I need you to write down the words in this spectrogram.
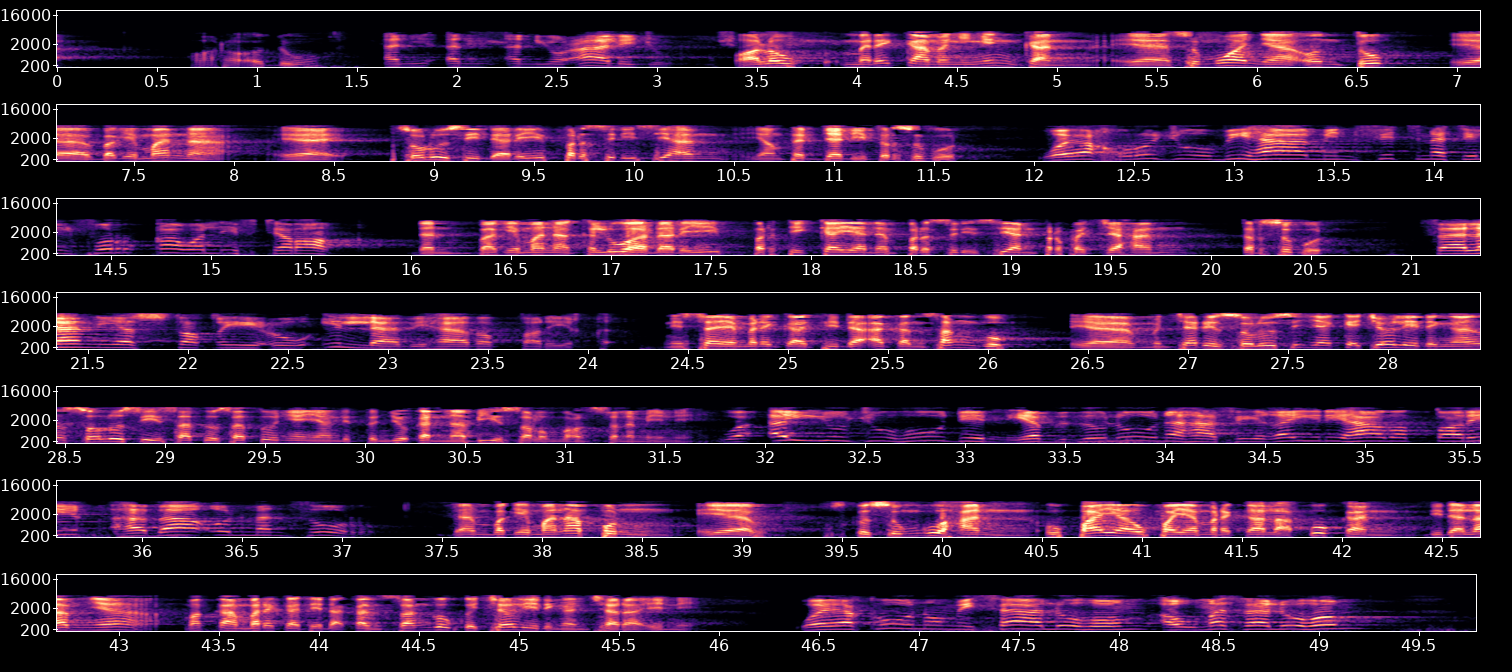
waradu. An an an yu'aliju. Walau mereka menginginkan ya semuanya untuk ya bagaimana ya solusi dari perselisihan yang terjadi tersebut. Wa yakhruju biha min fitnatil furqa wal iftiraq. Dan bagaimana keluar dari pertikaian dan perselisihan perpecahan tersebut. Falan yastati'u illa bihadha at-tariq. Niscaya mereka tidak akan sanggup ya mencari solusinya kecuali dengan solusi satu-satunya yang ditunjukkan Nabi sallallahu alaihi wasallam ini. Wa ayyu juhudin yabdhulunaha fi ghairi hadha at-tariq haba'un manthur. Dan bagaimanapun ya kesungguhan upaya-upaya mereka lakukan di dalamnya maka mereka tidak akan sanggup kecuali dengan cara ini. Wa yakunu mithaluhum aw mathaluhum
